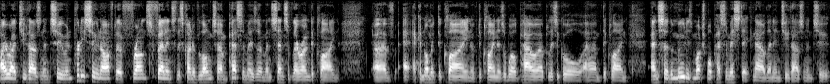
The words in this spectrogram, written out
I arrived 2002, and pretty soon after, France fell into this kind of long term pessimism and sense of their own decline, of economic decline, of decline as a world power, political um, decline. And so the mood is much more pessimistic now than in 2002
